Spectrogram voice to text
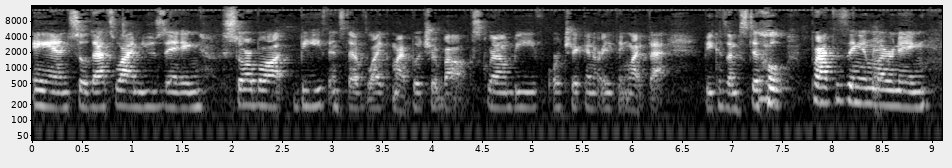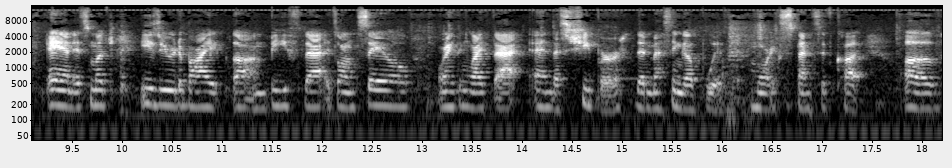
And so that's why I'm using store-bought beef instead of like my butcher box ground beef or chicken or anything like that because I'm still practicing and learning and it's much easier to buy um, beef that is on sale or anything like that and that's cheaper than messing up with more expensive cut of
